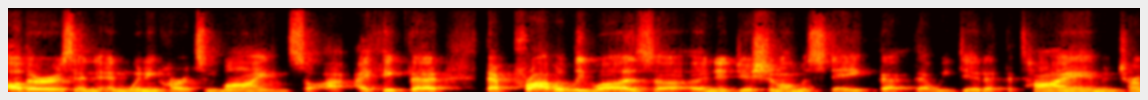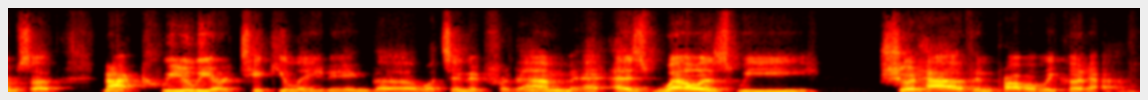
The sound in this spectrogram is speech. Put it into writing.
others and, and winning hearts and minds. So I, I think that that probably was uh, an additional mistake that, that we did at the time in terms of not clearly articulating the what's in it for them as well as we should have and probably could have.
